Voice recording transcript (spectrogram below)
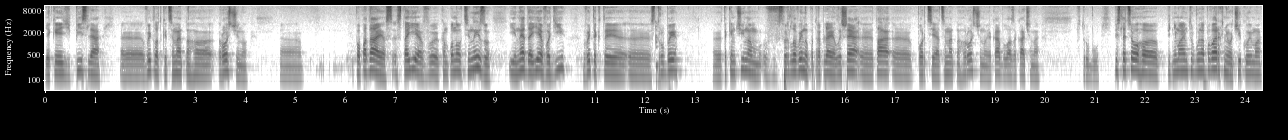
який після викладки цементного розчину е, попадає, стає в компоновці низу і не дає воді витекти е, з труби. Е, Таким чином, в свердловину потрапляє лише е, та е, порція цементного розчину, яка була закачана в трубу. Після цього піднімаємо трубу на поверхню, очікуємо,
